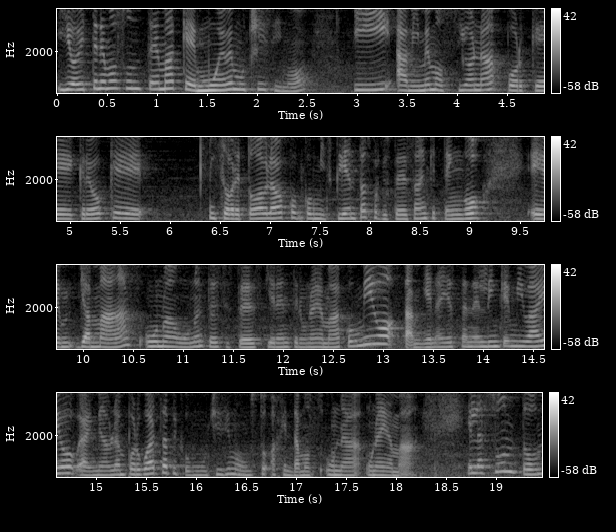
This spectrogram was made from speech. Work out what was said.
Y hoy tenemos un tema que mueve muchísimo y a mí me emociona porque creo que, y sobre todo he hablado con, con mis clientas, porque ustedes saben que tengo em, llamadas uno a uno, entonces si ustedes quieren tener una llamada conmigo, también ahí está en el link en mi bio, ahí me hablan por WhatsApp y con muchísimo gusto agendamos una, una llamada. El asunto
